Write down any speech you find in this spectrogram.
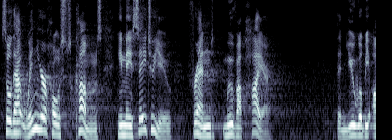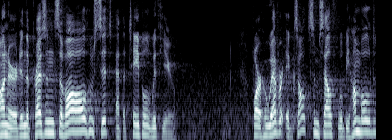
so that when your host comes, he may say to you, Friend, move up higher. Then you will be honored in the presence of all who sit at the table with you. For whoever exalts himself will be humbled,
